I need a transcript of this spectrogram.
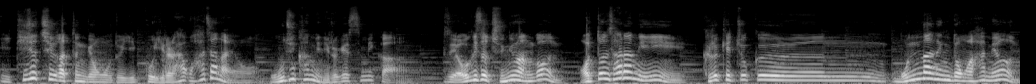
이 티셔츠 같은 경우도 입고 일을 하고 하잖아요. 오죽하면 이러겠습니까? 그래서 여기서 중요한 건 어떤 사람이 그렇게 조금 못난 행동을 하면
